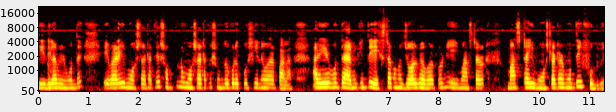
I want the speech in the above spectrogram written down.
দিয়ে দিলাম এর মধ্যে। এবার এই মশলাটাকে, সম্পূর্ণ মশলাটাকে সুন্দর করে কষিয়ে নেওয়ার পালা। আর এর মধ্যে আমি কিন্তু এক্সট্রা কোনো জল ব্যবহার করিনি, এই মাছটার, মাছটা এই মশলাটার মধ্যেই ফুটবে।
